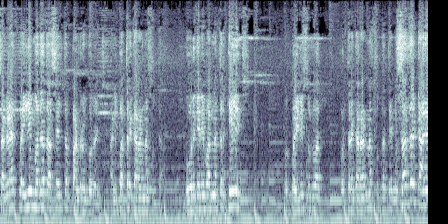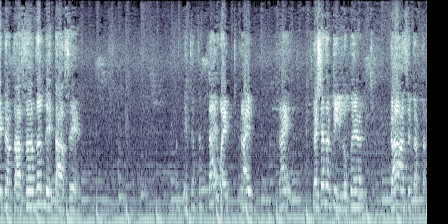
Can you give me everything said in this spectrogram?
सगळ्यात पहिली मदत असेल तर पांडुरंग बरोरांची आणि पत्रकारांना सुद्धा. गोरगरिबांना तर केलेच. पण पहिली सुरुवात पत्रकारांना सुद्धा त्यांनी असा जर कार्यकर्ता असा जर नेता असेल तर काय वाईट काय काय? कशासाठी? लोक का असं करतात?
